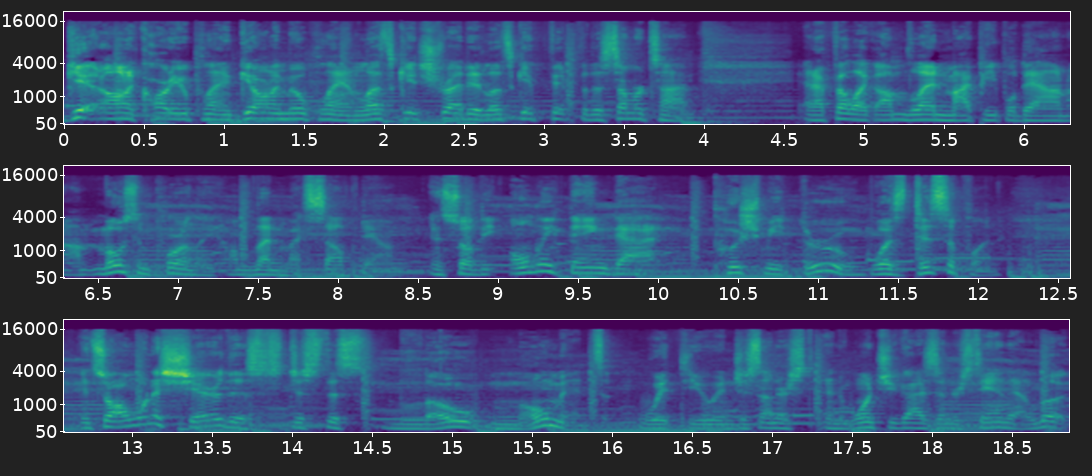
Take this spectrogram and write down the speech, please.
get on a cardio plan, get on a meal plan, let's get shredded, let's get fit for the summertime and I felt like I'm letting my people down. Um, most importantly, I'm letting myself down. And so the only thing that pushed me through was discipline. And so I want to share this, just this low moment with you and just understand, and want you guys understand that, look,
